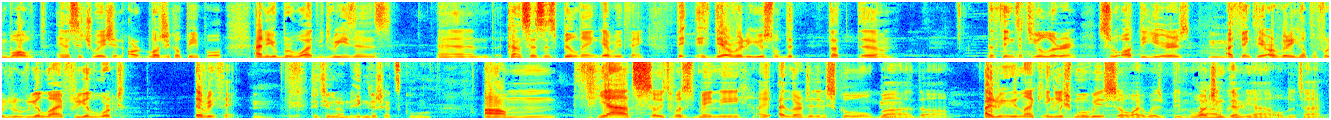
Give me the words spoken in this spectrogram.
involved in a situation are logical people and you provide with reasons and consensus building everything they, they- they are very useful. That that um, the things that you learn throughout the years i think they are very helpful for your real life real work everything Did you learn English at school? um, yeah, so it was mainly I, I learned it in school, but uh, I really like English movies, so I was been watching them okay. yeah all the time.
